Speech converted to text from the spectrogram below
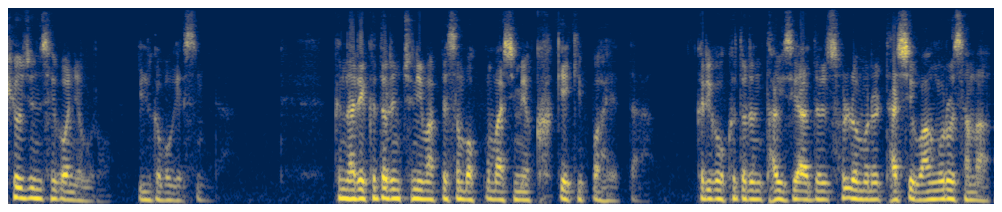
표준 세 번역으로 읽어보겠습니다. 그날에 그들은 주님 앞에서 먹고 마시며 크게 기뻐하였다. 그리고 그들은 다윗의 아들 솔로몬을 다시 왕으로 삼아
